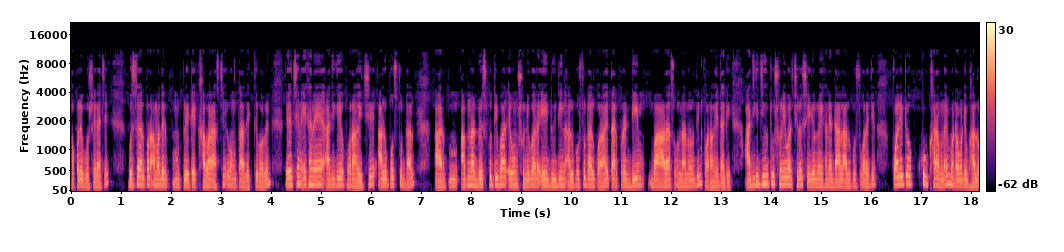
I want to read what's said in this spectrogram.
সকলে বসে গেছে। বসে যাওয়ার পর আমাদের প্লেটে খাবার আসছে এবং তা দেখতে পাবেন। দেখেছেন এখানে আজকে করা হয়েছে আলু পোস্ত ডাল। আর আপনার বৃহস্পতিবার এবং শনিবার এই দুই দিন আলু পোস্ত ডাল করা হয় তারপরে ডিম বা আদার্স অন্যান্য দিন করা হয়ে থাকে। আজকে যেহেতু শনিবার ছিল সেই জন্য এখানে ডাল আলু পোস্ত করা হয়েছে। কোয়ালিটিও খুব খারাপ নয় মোটামুটি ভালো।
